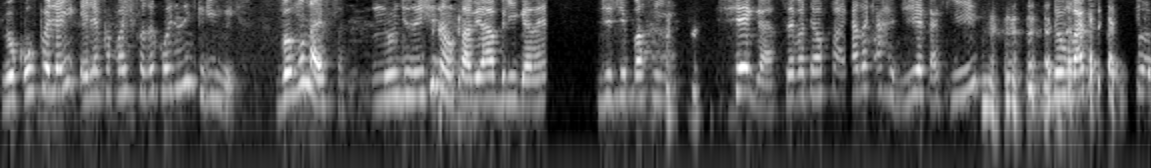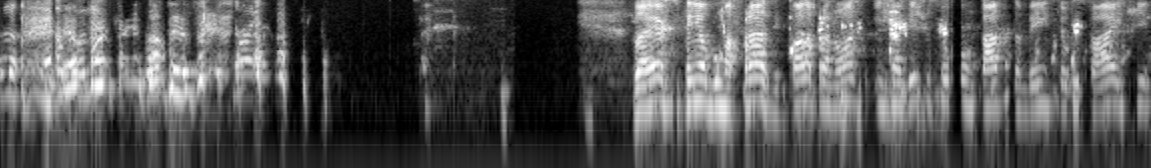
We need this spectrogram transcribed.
meu corpo ele é, ele é capaz de fazer coisas incríveis vamos nessa. Não desiste, não, sabe? É a briga, né? De tipo assim, chega, você vai ter uma parada cardíaca aqui, não vai conseguir. Não, vou nessa. Laércio, tem alguma frase? Fala para nós e já deixa o seu contato também, seu site,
